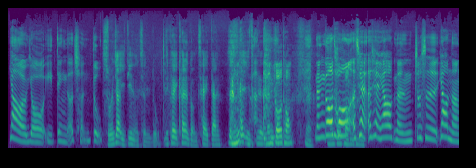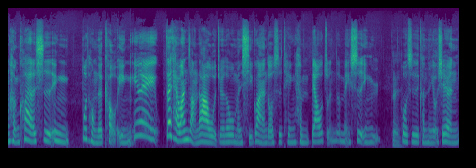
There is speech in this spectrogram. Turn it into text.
要有一定的程度。什么叫一定的程度？你可以看得懂菜单，能 能沟通，能沟通，而且而且要能就是要能很快的适应不同的口音。因为在台湾长大，我觉得我们习惯的都是听很标准的美式英语，对，或是可能有些人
